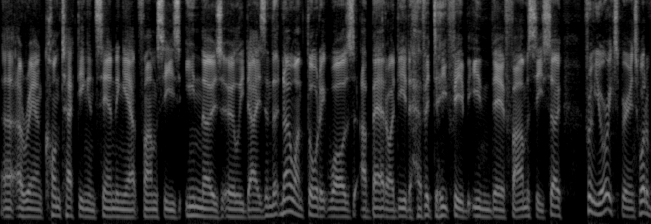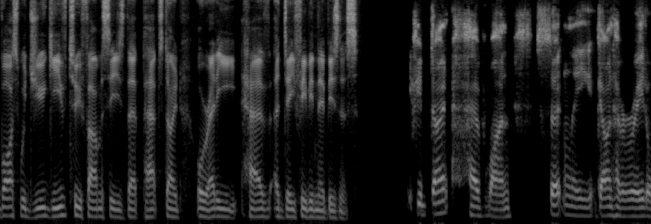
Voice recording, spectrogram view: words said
uh, around contacting and sounding out pharmacies in those early days, and that no one thought it was a bad idea to have a defib in their pharmacy. So, from your experience, what advice would you give to pharmacies that perhaps don't already have a defib in their business? If you don't have one, certainly go and have a read or,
